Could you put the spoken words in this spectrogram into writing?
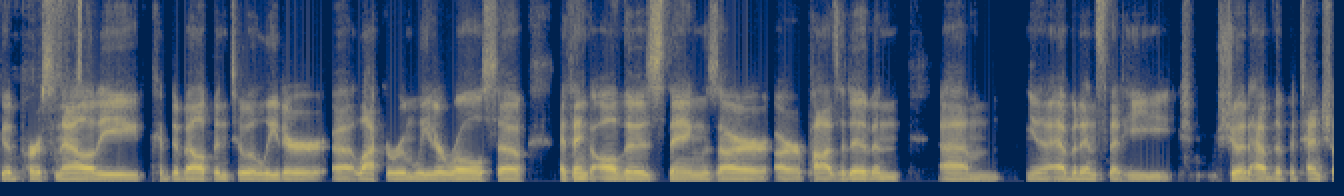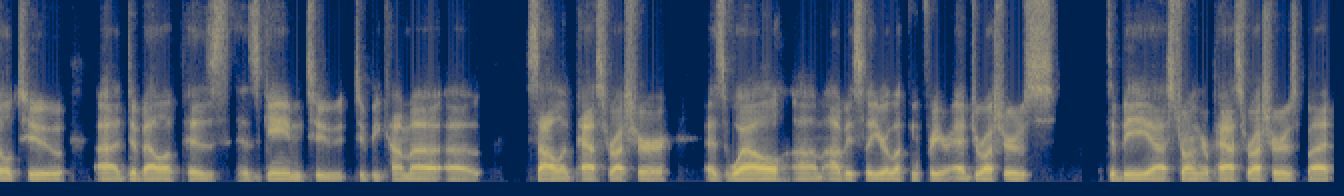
good personality, could develop into a leader, uh, locker room leader role. So I think all those things are are positive and um, you know evidence that he sh- should have the potential to uh, develop his his game to to become a, a solid pass rusher as well. Um, obviously, you're looking for your edge rushers to be uh, stronger pass rushers, but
